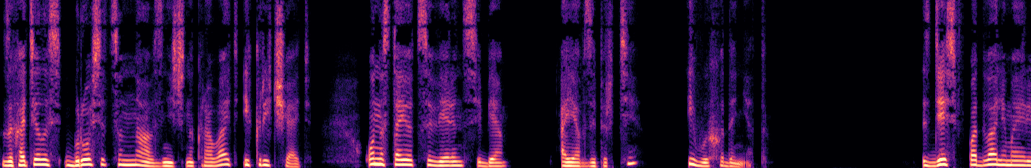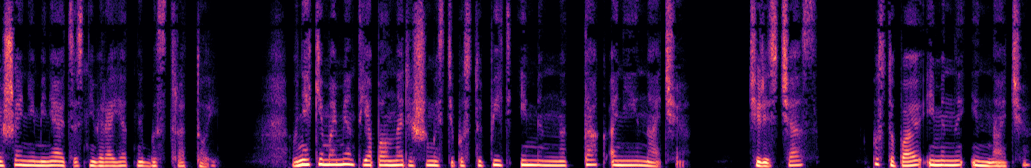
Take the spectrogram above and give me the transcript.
Захотелось броситься навзничь на кровать и кричать. Он остается верен себе, а я в заперти, и выхода нет. Здесь, в подвале, мои решения меняются с невероятной быстротой. В некий момент я полна решимости поступить именно так, а не иначе. Через час поступаю именно иначе,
